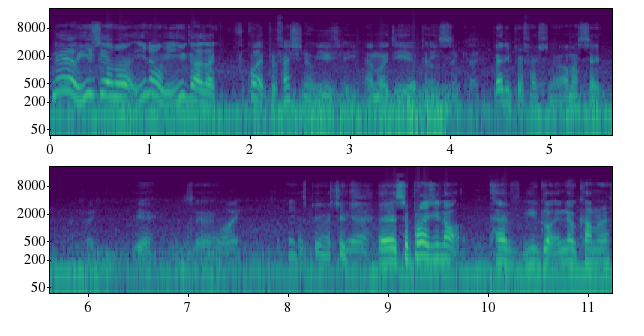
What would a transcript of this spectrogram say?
No, usually, I'm a, you know, you guys are quite professional. Usually, MOD uh, police, Okay. very professional, I must say. Okay. Yeah, so All right. that's pretty much it. Yeah. Uh, surprised you not have you got no cameras?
